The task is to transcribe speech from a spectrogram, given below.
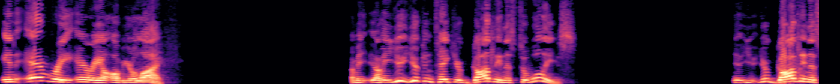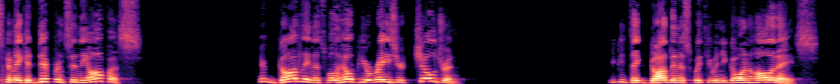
in every area of your life. I mean, I mean you, you can take your godliness to Woolies. Your godliness can make a difference in the office. Your godliness will help you raise your children. You can take godliness with you when you go on holidays.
